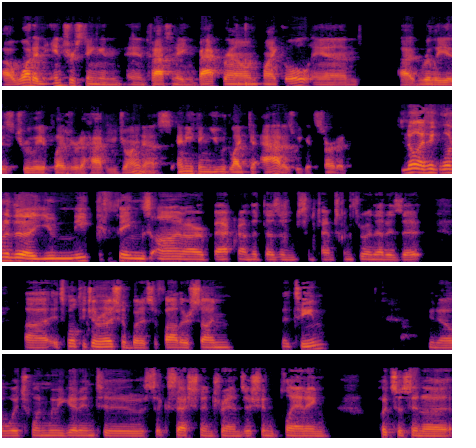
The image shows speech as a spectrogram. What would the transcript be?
Uh, what an interesting and, and, fascinating background, Michael, and uh, it really is truly a pleasure to have you join us. Anything you would like to add as we get started? No, I think one of the unique things on our background that doesn't sometimes come through, and that is that uh, it's multi generational, but it's a father son team. You know, which when we get into succession and transition planning, puts us in a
